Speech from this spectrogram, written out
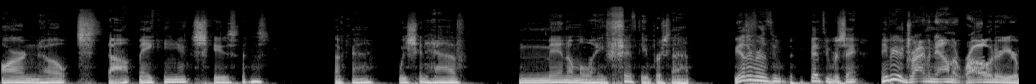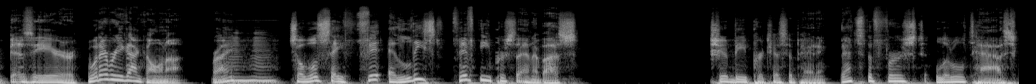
are no, stop making excuses. Okay. We should have minimally 50%. The other 50%, maybe you're driving down the road or you're busy or whatever you got going on, right? Mhm. So we'll say fit, at least 50% of us should be participating. That's the first little task.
